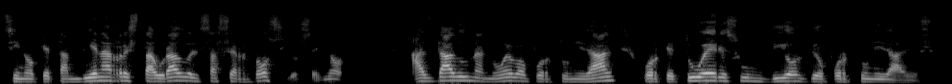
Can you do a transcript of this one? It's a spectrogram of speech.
sino que también ha restaurado el sacerdocio, Señor. Has dado una nueva oportunidad porque tú eres un Dios de oportunidades.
